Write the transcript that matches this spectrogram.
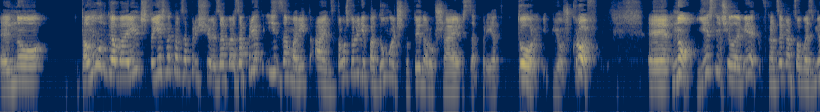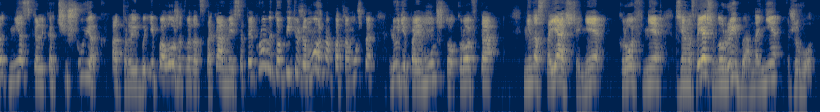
Но Талмуд говорит, что есть в этом запрет из-за Марит Айн, из-за того, что люди подумают, что ты нарушаешь запрет Торы и пьешь кровь. Э, но если человек в конце концов возьмет несколько чешуек от рыбы и положит в этот стакан вместе этой крови, то пить уже можно, потому что люди поймут, что кровь-то не настоящая, не кровь не, точнее настоящая, но рыба, она не животное.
